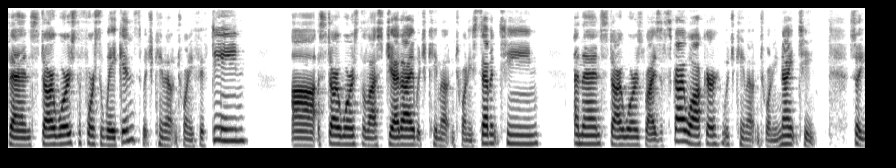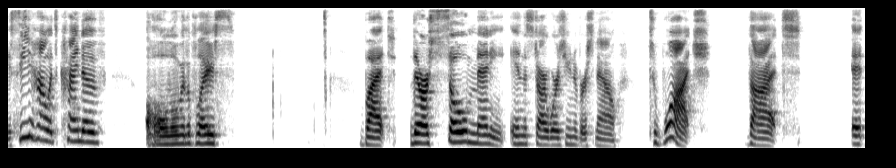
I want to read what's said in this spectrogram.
Then Star Wars The Force Awakens, which came out in 2015. Uh, Star Wars The Last Jedi, which came out in 2017 and then Star Wars Rise of Skywalker, which came out in 2019. So you see how it's kind of all over the place. But there are so many in the Star Wars universe now to watch that it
